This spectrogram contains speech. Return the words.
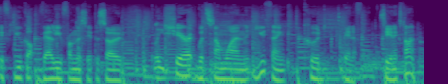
If you got value from this episode, please share it with someone you think could benefit. See you next time.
